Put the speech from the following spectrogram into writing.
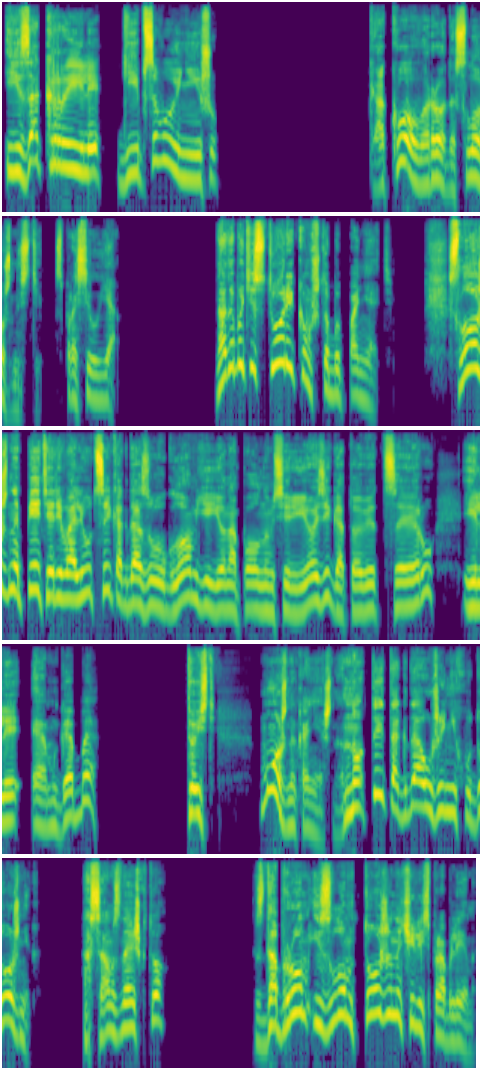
и закрыли гипсовую нишу. «Какого рода сложности?» — спросил я. «Надо быть историком, чтобы понять. Сложно петь о революции, когда за углом ее на полном серьезе готовят ЦРУ или МГБ. То есть можно, конечно, но ты тогда уже не художник, а сам знаешь кто. С добром и злом тоже начались проблемы.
